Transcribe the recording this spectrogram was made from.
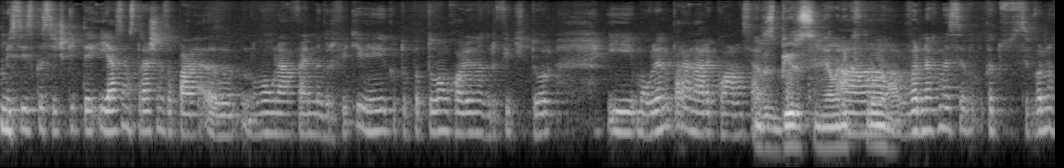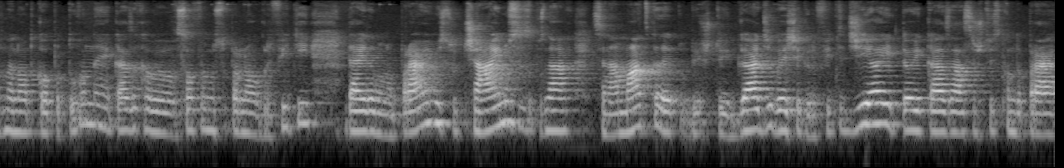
ми се иска всичките, и аз съм страшен запара, а, много голям фен на графити, винаги като пътувам ходя на графити тур. И мога ли да направя една реклама сега? Разбира се, няма никакъв А, проблем. Върнахме се, като се върнах на едно такова пътуване, казаха, бе, в София има супер много графити, дай да го направим. И случайно се запознах с една матка, където бившето и гадже беше графитиджия и той каза, аз също искам да правя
